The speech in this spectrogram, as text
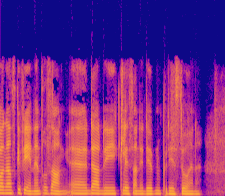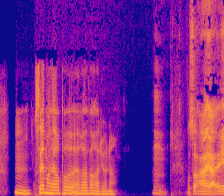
var ganske fin, interessant. Eh, der de gikk litt sånn i dybden på de historiene. Mm. Så jeg må høre på Røverradio nå. Mm. Og så er jeg,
